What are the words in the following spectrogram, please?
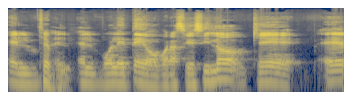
el, Sí. el- el boleteo, por así decirlo, que es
